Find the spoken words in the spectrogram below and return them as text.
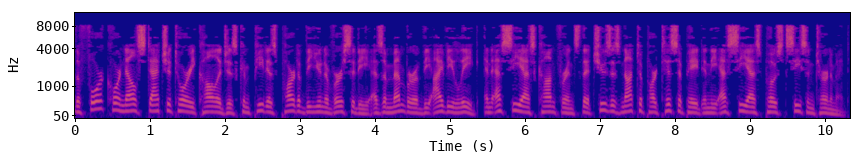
The four Cornell statutory colleges compete as part of the university as a member of the Ivy League, an FCS conference that chooses not to participate in the FCS postseason tournament.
